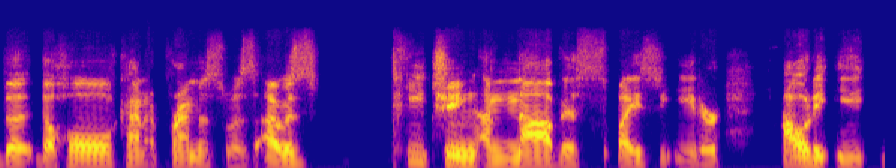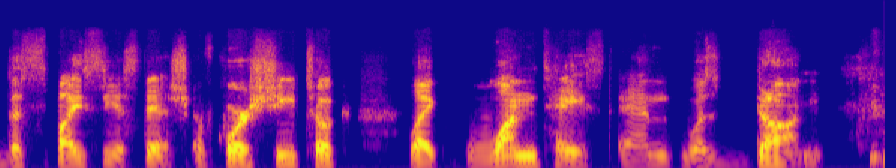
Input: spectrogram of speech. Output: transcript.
the the whole kind of premise was I was teaching a novice spicy eater how to eat the spiciest dish. Of course, she took like one taste and was done.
